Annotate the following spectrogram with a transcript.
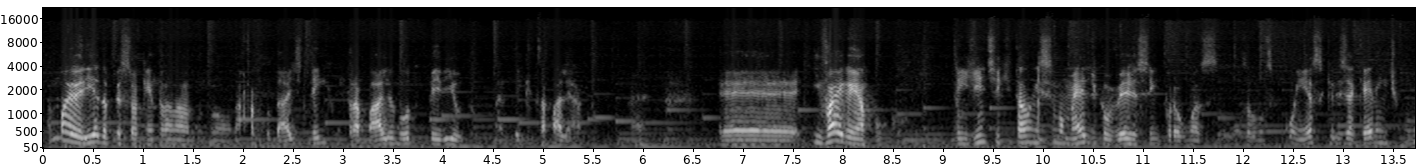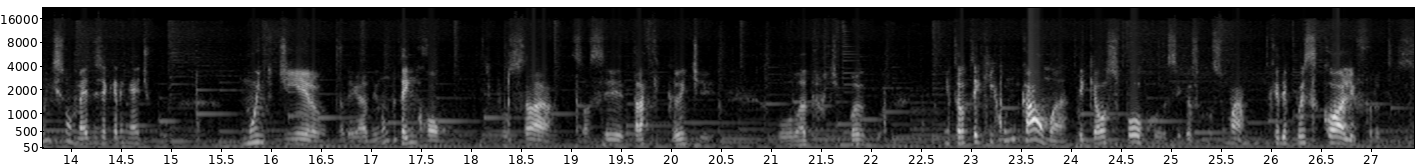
A maioria da pessoa que entra na, no, na faculdade tem um trabalho no outro período, né? tem que trabalhar. Né? É, e vai ganhar pouco. Tem gente que tá no ensino médio, que eu vejo assim, por algumas, alguns alunos que eu conheço, que eles já querem, tipo, no ensino médio, já querem ganhar, tipo, muito dinheiro, tá ligado? E não tem como. Tipo, sei lá, só ser traficante ou ladrão de banco. Então tem que ir com calma, tem que ir aos poucos, tem que se acostumar. Porque depois colhe frutos.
